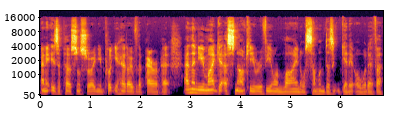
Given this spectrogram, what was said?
and it is a personal story and you put your head over the parapet and then you might get a snarky review online or someone doesn't get it or whatever.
